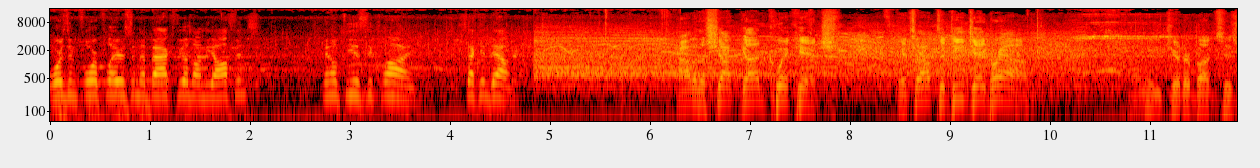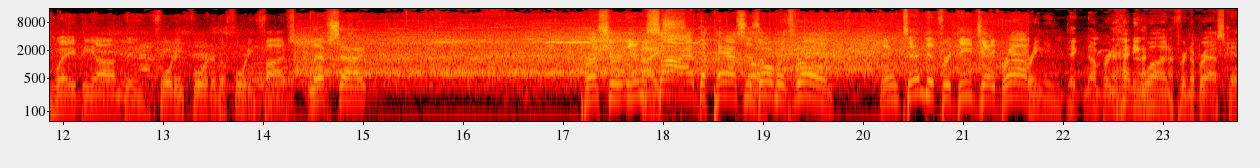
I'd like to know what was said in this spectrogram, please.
More than four players in the backfield on the offense. Penalty is declined. Second down. Out of the shotgun, quick hitch. It's out to DJ Brown. And he jitterbugs his way beyond the 44 to the 45. Left side. Pressure inside. The pass is Oh. overthrown. Intended for DJ Brown. Bringing pick number 91 for Nebraska.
